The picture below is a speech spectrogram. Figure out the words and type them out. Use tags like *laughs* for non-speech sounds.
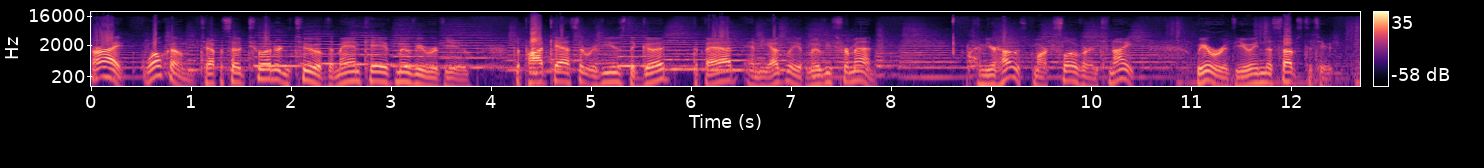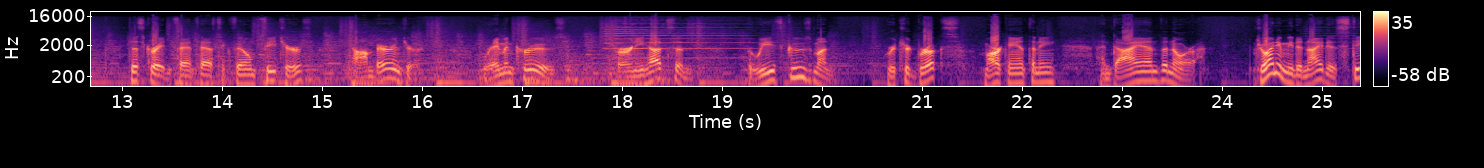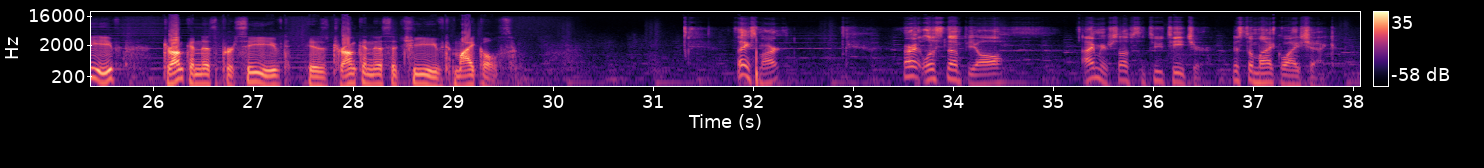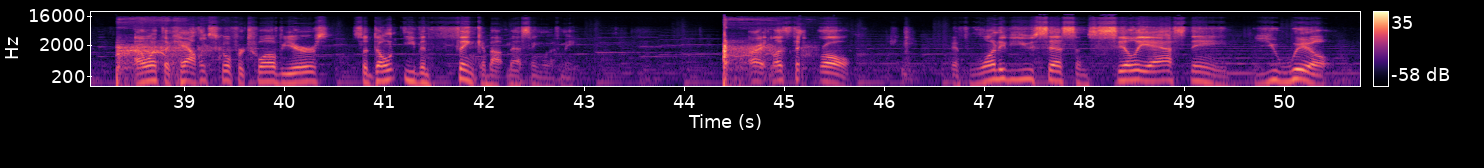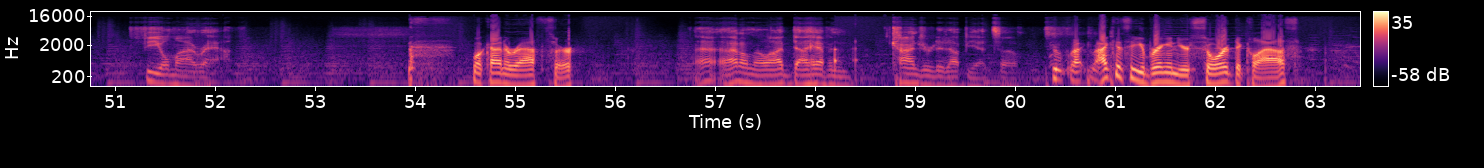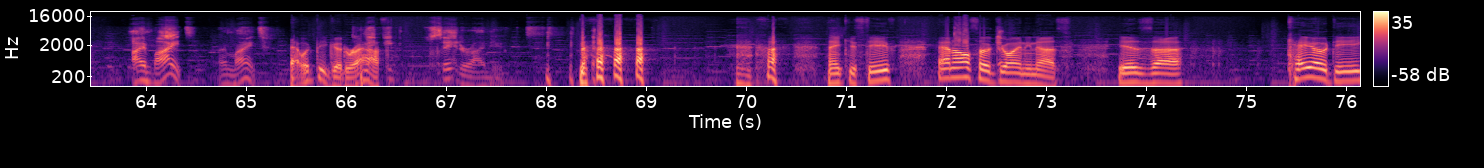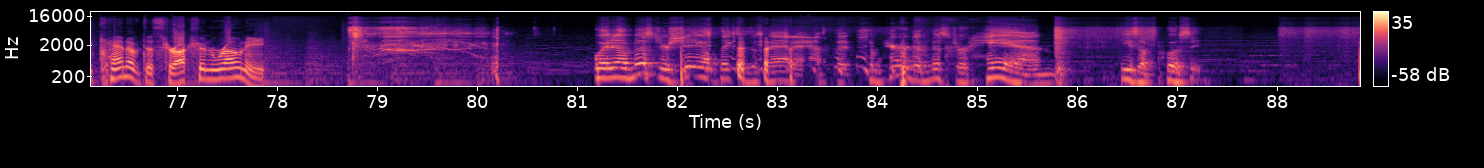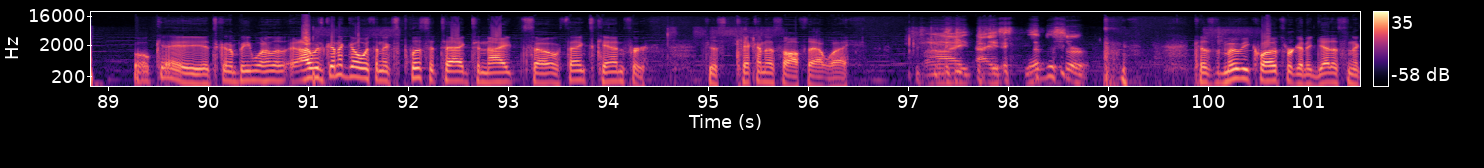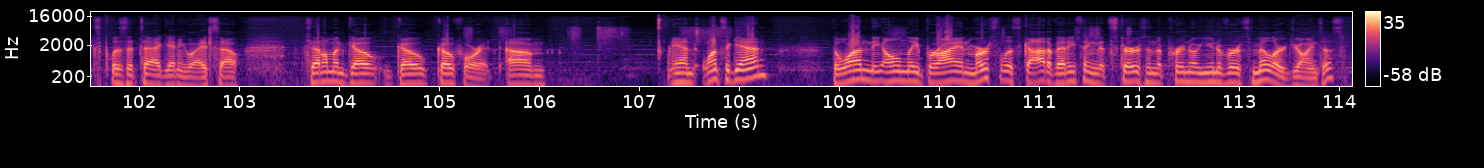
All right, welcome to episode 202 of the Man Cave Movie Review, the podcast that reviews the good, the bad, and the ugly of movies for men. I'm your host, Mark Slover, and tonight we are reviewing The Substitute. This great and fantastic film features Tom Berenger, Raymond Cruz, Ernie Hudson, Luis Guzman, Richard Brooks, Marc Anthony, and Diane Venora. Joining me tonight is Steve, Drunkenness Perceived is Drunkenness Achieved Michaels. Thanks, Mark. All right, listen up, y'all. I'm your substitute teacher, Mr. Mike Wyshak. I went to Catholic school for 12 years, so don't even think about messing with me. All right, let's take a roll. If one of you says some silly ass name, you will feel my wrath. What kind of wrath, sir? I, I don't know. I, I haven't conjured it up yet, so I can see you bringing your sword to class. I might. I might. That would be good wrath. Crusader on you. *laughs* Thank you, Steve. And also joining us is uh, KOD Ken of Destruction Roni. Wait, now Mr. Shale thinks he's a badass, but compared to Mr. Hand, he's a pussy. Okay, it's going to be one of those. I was going to go with an explicit tag tonight, so thanks, Ken, for just kicking us off that way. I, I live to serve. *laughs* Because the movie quotes were going to get us an explicit tag anyway, so gentlemen, go, go, go for it. Um, and once again, the one, the only Brian, merciless god of anything that stirs in the Pruno universe, Miller, joins us.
